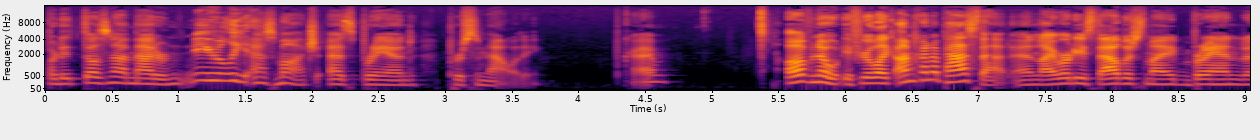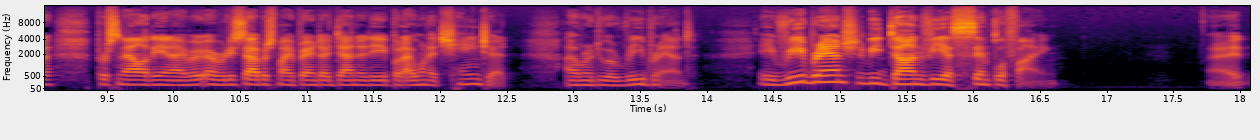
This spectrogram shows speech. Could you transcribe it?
but it does not matter nearly as much as brand personality. Okay? Of note, if you're like, I'm kind of past that and I've already established my brand personality and I've already established my brand identity, but I want to change it. I want to do a rebrand. A rebrand should be done via simplifying. Right?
